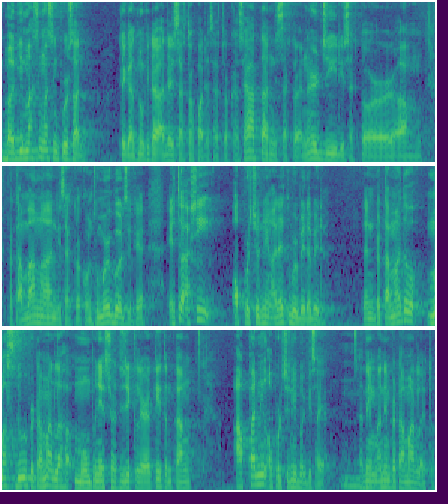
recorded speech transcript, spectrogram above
bagi masing-masing perusahaan, tergantung kita ada di sektor apa, di sektor kesehatan, di sektor energi, di sektor um, pertambangan, di sektor consumer goods gitu ya, itu actually opportunity yang ada itu berbeda-beda. Dan pertama itu must do pertama adalah mempunyai strategic clarity tentang apa nih opportunity bagi saya. Hmm. I pertama adalah itu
